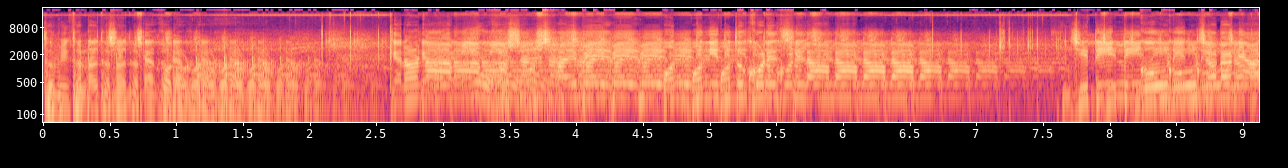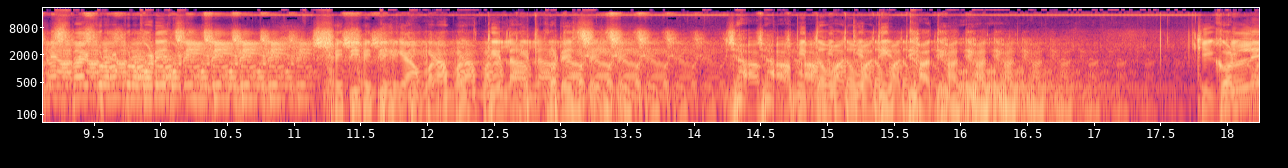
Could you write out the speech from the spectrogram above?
তুমি কোনো চিন্তা করো কেননা আমি হোসেন সাহেবের মন্দিরিত করেছিলাম। যেদিন গৌরীর চরণে আশ্রয় গ্রহণ করেছি, সেদিন থেকে আমরা মুক্তি লাভ করেছি। যাক, আমি তোমাকে দীক্ষা দেব কি করলে?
